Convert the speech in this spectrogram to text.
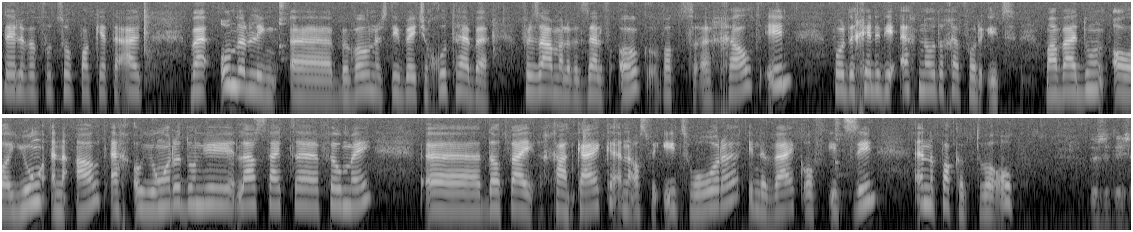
delen we voedselpakketten uit. Wij onderling eh, bewoners die een beetje goed hebben, verzamelen we zelf ook wat geld in. Voor degene die echt nodig hebben voor iets. Maar wij doen al jong en oud. Echt, ook jongeren doen nu de laatste tijd eh, veel mee. Eh, dat wij gaan kijken en als we iets horen in de wijk of iets zien, en dan pakken we het wel op. Dus het is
